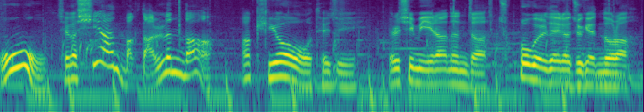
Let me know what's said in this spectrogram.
오! 제가 씨앗 막 날른다. 아, 귀여워, 돼지. 열심히 일하는 자, 축복을 내려주겠노라.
